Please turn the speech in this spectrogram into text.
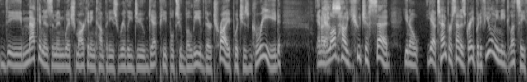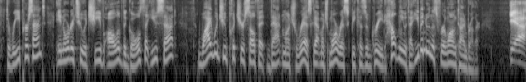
the mechanism in which marketing companies really do get people to believe their tripe which is greed and I love how you just said, you know, yeah, 10% is great, but if you only need, let's say, 3% in order to achieve all of the goals that you set, why would you put yourself at that much risk, that much more risk because of greed? Help me with that. You've been doing this for a long time, brother. Yeah.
